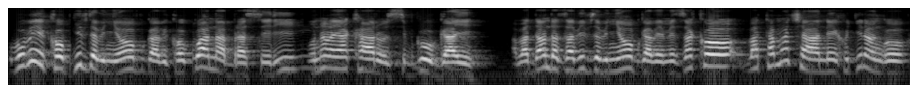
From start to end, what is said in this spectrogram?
ububiko bw’ibyo binyobwa bikorwa na brasserie mu ntara ya Karusi bwugaye abadandaza b’ibyo binyobwa bemeza ko batama cyane kugira ngo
